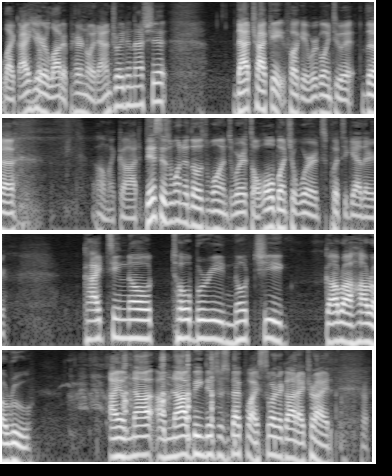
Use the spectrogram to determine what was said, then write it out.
Like I hear a lot of Paranoid Android in that shit. That track eight, fuck it, we're going to it. The oh my god, this is one of those ones where it's a whole bunch of words put together. Kaiti no Toburi nochi garahararu. I am not. I'm not being disrespectful. I swear to God, I tried. Up,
